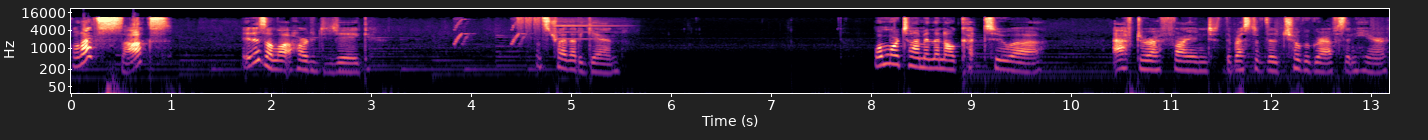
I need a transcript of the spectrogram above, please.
Well, that sucks. It is a lot harder to dig. Let's try that again. One more time and then I'll cut to, uh, after I find the rest of the chocographs in here.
